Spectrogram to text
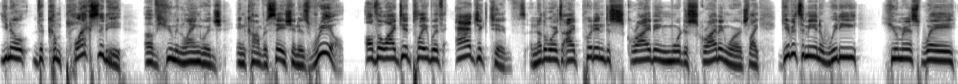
you know the complexity of human language in conversation is real. Although I did play with adjectives. In other words, I put in describing more describing words like give it to me in a witty, humorous way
